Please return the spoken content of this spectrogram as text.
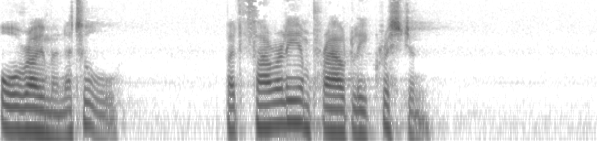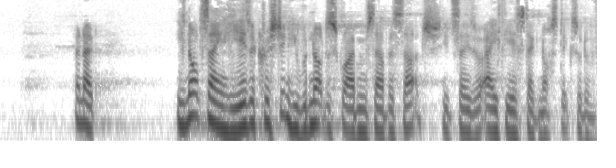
or Roman at all, but thoroughly and proudly Christian. And note, He's not saying he is a Christian. He would not describe himself as such. He'd say he's an atheist, agnostic sort of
